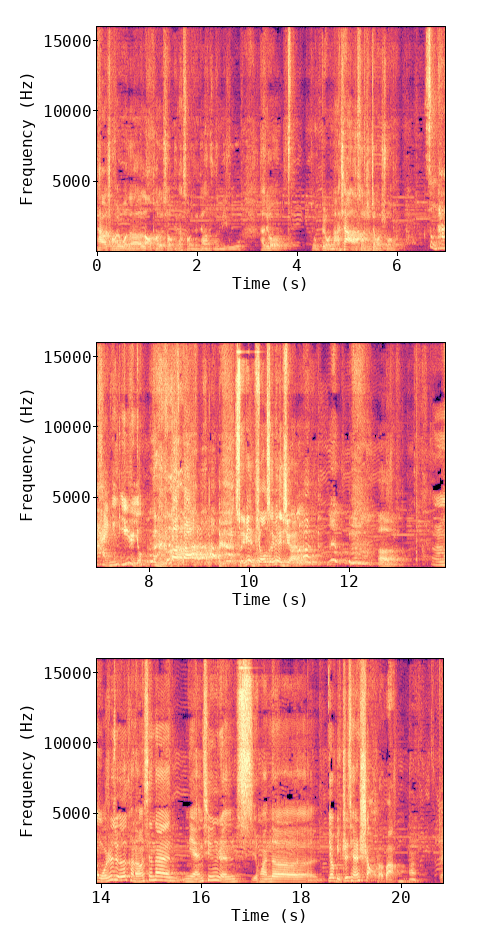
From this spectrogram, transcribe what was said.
她要成为我的老婆的时候，给她送一个这样子的礼物，她就就被我拿下了，算是这么说吧。送她海宁一日游。随便挑，随便选。呃，嗯，我是觉得可能现在年轻人喜欢的要比之前少了吧。嗯，对。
